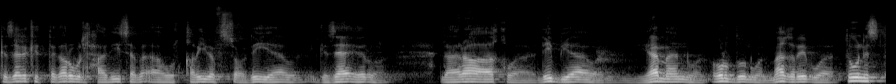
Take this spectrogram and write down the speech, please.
كذلك التجارب الحديثة بقى والقريبة في السعودية والجزائر والعراق وليبيا واليمن والأردن والمغرب وتونس.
